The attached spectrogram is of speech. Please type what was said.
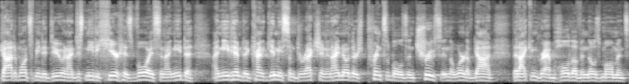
God wants me to do, and I just need to hear His voice, and I need, to, I need Him to kind of give me some direction. And I know there's principles and truths in the Word of God that I can grab hold of in those moments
